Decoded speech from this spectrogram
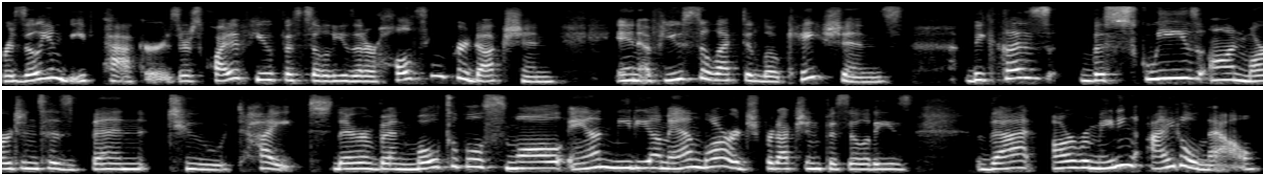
Brazilian beef packers. There's quite a few facilities that are halting production in a few selected locations because the squeeze on margins has been too tight. There have been multiple small and medium and large production facilities that are remaining idle now.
